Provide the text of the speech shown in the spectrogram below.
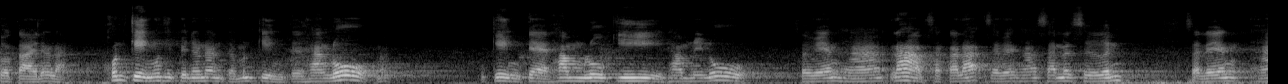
ตัวตายแล้วล่ะ คนเก่งมันที่เป็นแนวนั้นแต่มันเก่งแต่ทางโลกนะเก่งแต่ทำโลกีทำในโลก แสวงหาลาบสักการะแสวงหาสรรเสริญ สดงหา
